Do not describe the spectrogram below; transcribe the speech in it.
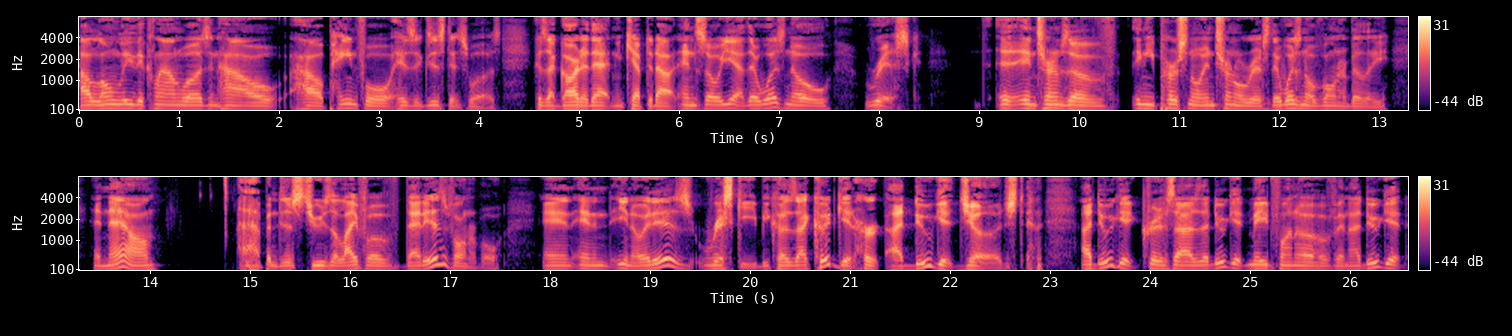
how lonely the clown was and how how painful his existence was because I guarded that and kept it out and so yeah there was no risk in terms of any personal internal risk there was no vulnerability and now I happen to just choose a life of that is vulnerable. And and you know, it is risky because I could get hurt. I do get judged. I do get criticized. I do get made fun of and I do get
